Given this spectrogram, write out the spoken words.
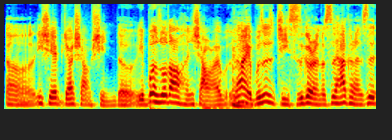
呃，一些比较小型的，也不能说到很小了，他也不是几十个人的事，他可能是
